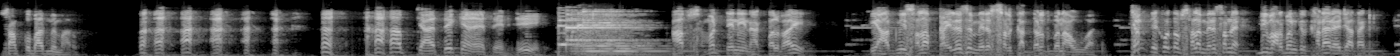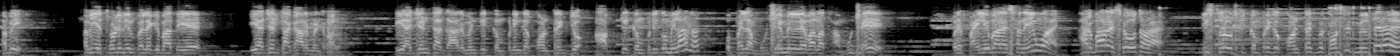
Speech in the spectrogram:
सांप को बाद में मारो। आप चाहते क्या हैं सेठ जी? आप समझते नहीं नागपाल भाई। ये आदमी साला पहले से मेरे सर का दर्द बना हुआ है। जब देखो तब साला मेरे सामने दीवार बनकर खड़ा रह जाता है। अभी अभी ये थोड़े दिन पहले की बात है ये ये अजंता गारमेंट वाला। ये अजंता गारमेंट की कंपनी का कॉन्ट्रैक्ट जो आपकी कंपनी को मिला ना वो पहला मुझे मिलने वाला था मुझे। ये पहली बार ऐसा नहीं हुआ है। हर बार ऐसे होता रहा है। इस तरह उसकी कंपनी को कॉन्ट्रैक्ट पे कॉन्ट्रैक्ट मिलते रहे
